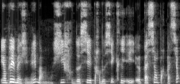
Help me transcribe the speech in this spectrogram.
et on peut imaginer, ben, on chiffre dossier par dossier, euh, patient par patient.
